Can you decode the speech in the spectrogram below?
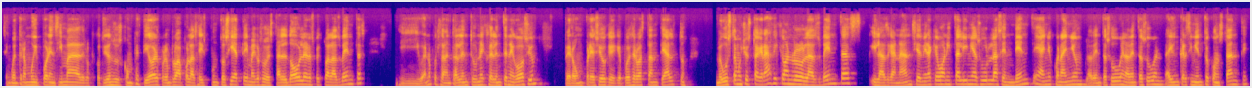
se encuentra muy por encima de lo que cotizan sus competidores. Por ejemplo, Apple a 6.7 y Microsoft está el doble respecto a las ventas. Y bueno, pues lamentablemente un excelente negocio, pero a un precio que, que puede ser bastante alto. Me gusta mucho esta gráfica, bueno, las ventas y las ganancias. Mira qué bonita línea azul ascendente, año con año, las ventas suben, las ventas suben, hay un crecimiento constante.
